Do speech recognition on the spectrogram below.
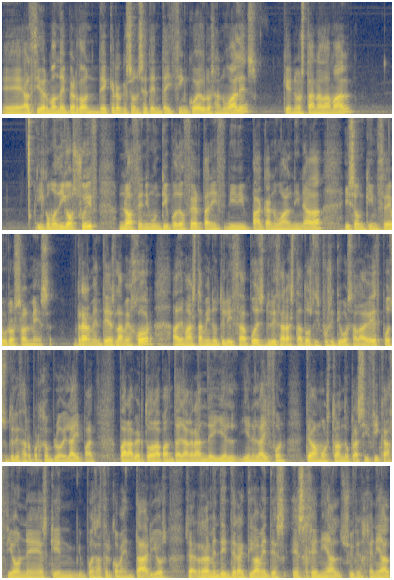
eh, al Cyber Monday, perdón, de creo que son 75 euros anuales, que no está nada mal. Y como digo, Swift no hace ningún tipo de oferta, ni, ni pack anual, ni nada, y son 15 euros al mes realmente es la mejor. Además, también utiliza, puedes utilizar hasta dos dispositivos a la vez. Puedes utilizar, por ejemplo, el iPad para ver toda la pantalla grande y, el, y en el iPhone te va mostrando clasificaciones, quién, puedes hacer comentarios. O sea, realmente interactivamente es, genial, Swift es genial.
